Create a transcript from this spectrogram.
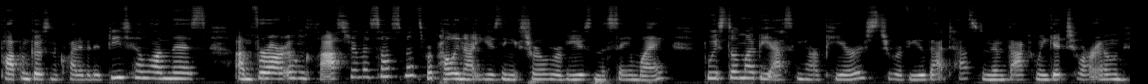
Popham goes into quite a bit of detail on this. Um, for our own classroom assessments, we're probably not using external reviews in the same way, but we still might be asking our peers to review that test. And in fact, when we get to our own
